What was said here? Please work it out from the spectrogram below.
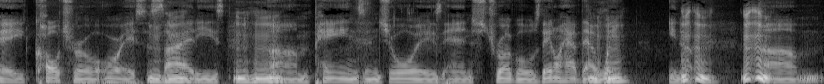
a cultural or a mm-hmm. society's mm-hmm. Um, pains and joys and struggles. They don't have that mm-hmm. weight, you know. Mm-mm. Mm-mm. Um,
